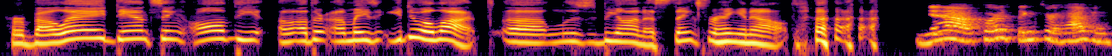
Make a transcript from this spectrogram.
her ballet, dancing, all the other amazing. You do a lot. Uh, let's just be honest. Thanks for hanging out. Yeah, of course. Thanks for having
